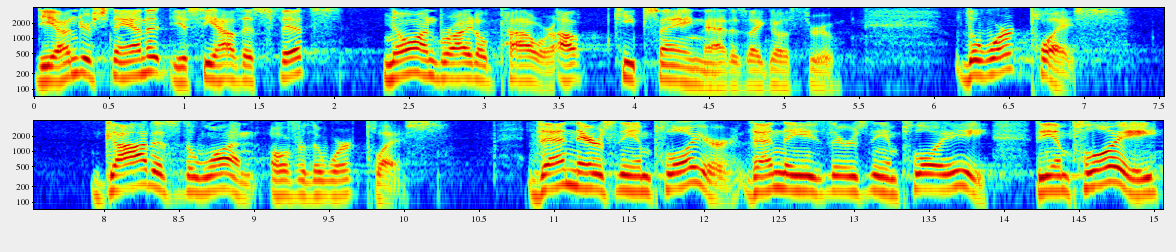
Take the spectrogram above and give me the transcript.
Do you understand it? Do you see how this fits? No unbridled power. I'll keep saying that as I go through. The workplace. God is the one over the workplace. Then there's the employer. Then the, there's the employee. The employee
